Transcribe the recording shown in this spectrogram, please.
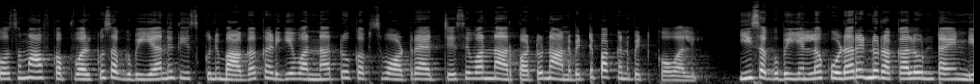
కోసం హాఫ్ కప్ వరకు సగ్గుబియ్యాన్ని తీసుకుని బాగా కడిగి one or two cups water add చేసి వన్ అవర్ పాటు నానబెట్టి పక్కన పెట్టుకోవాలి. ఈ సగ్గుబియ్యంలో కూడా రెండు రకాలు ఉంటాయండి.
